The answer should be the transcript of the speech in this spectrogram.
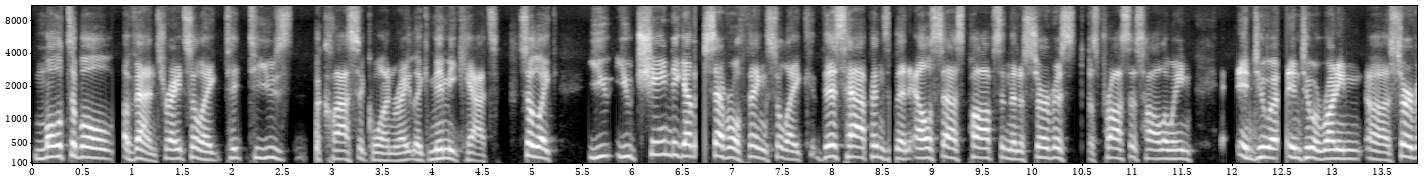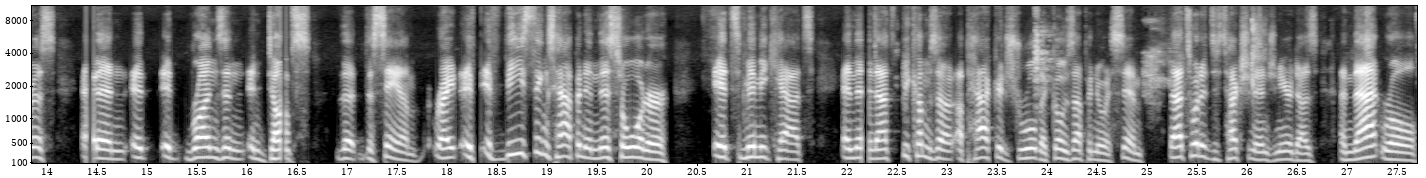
multiple events, right? So, like to, to use a classic one, right? Like Mimikatz. So, like you you chain together several things. So, like this happens, then LSASS pops, and then a service does process hollowing into a into a running uh, service, and then it it runs and, and dumps the the SAM, right? If if these things happen in this order, it's Mimikatz and then that becomes a, a, packaged rule that goes up into a SIEM. That's what a detection engineer does, and that role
